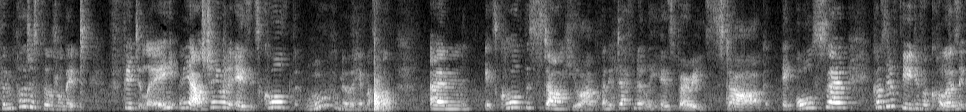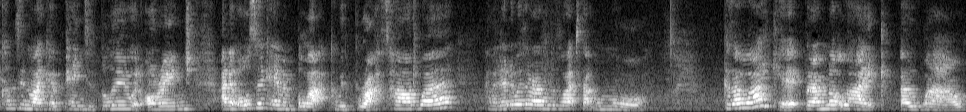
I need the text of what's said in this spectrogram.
simple, just a little bit fiddly. And yeah, I'll show you what it is. It's called, ooh, I nearly hit myself. Um, it's called the Starky lamp and it definitely is very stark. It also comes in a few different colours. It comes in like a painted blue and orange and it also came in black with brass hardware and I don't know whether I would have liked that one more. Because I like it but I'm not like, oh wow.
